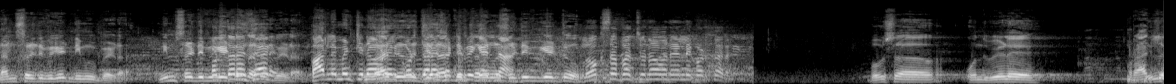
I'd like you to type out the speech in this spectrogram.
ನನ್ನ ಸರ್ಟಿಫಿಕೇಟ್ ನಿಮಗೆ ಬೇಡ. ನಿಮ್ ಸರ್ಟಿಫಿಕೇಟ್ ಬೇಡ. ಪಾರ್ಲಿಮೆಂಟ್ ಚುನಾವಣೆಯಲ್ಲಿ ಕೊಡ್ತಾರೆ certificate ಸರ್ಟಿಫಿಕೇಟ್. ಲೋಕಸಭಾ ಚುನಾವಣೆಯಲ್ಲಿ ಕೊಡ್ತಾರೆ. ಬಹುಶಃ ಒಂದು ವೇಳೆ ರಾಜ್ಯ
